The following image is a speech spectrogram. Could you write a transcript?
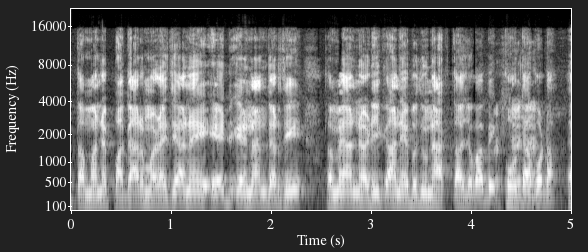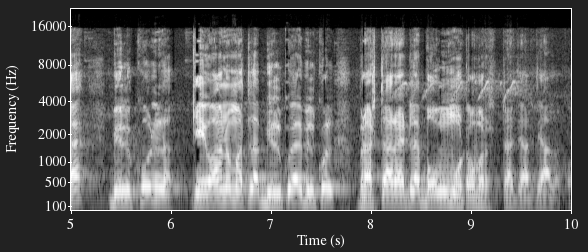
તમને પગાર મળે છે અને એ જ એના અંદરથી તમે આ નળિકા ને એ બધું નાખતા છો. કે ભાઈ ખોટા ખોટા હે? બિલકુલ કહેવાનો મતલબ બિલકુલ બિલકુલ ભ્રષ્ટાચાર એટલે બહુ મોટો ભ્રષ્ટાચાર છે આ લોકો.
